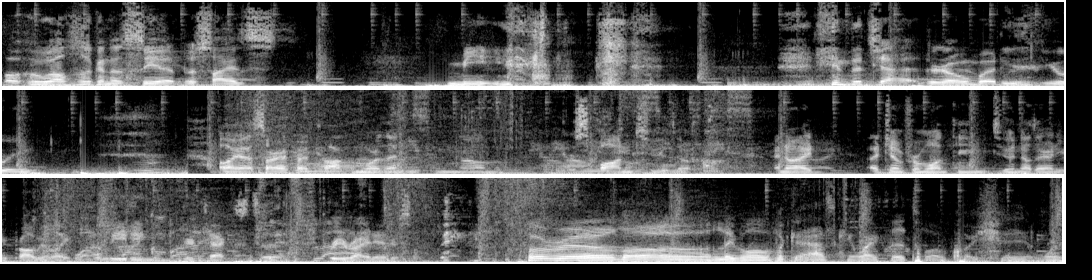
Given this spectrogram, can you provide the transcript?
But who else is gonna see it besides me? In the chat, nobody's viewing. Oh yeah, sorry if I talk more than you can um, respond to though. I know I I jump from one thing to another, and you're probably like deleting your text to rewrite it or something. For real though, like motherfucker asking like the 12 question one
